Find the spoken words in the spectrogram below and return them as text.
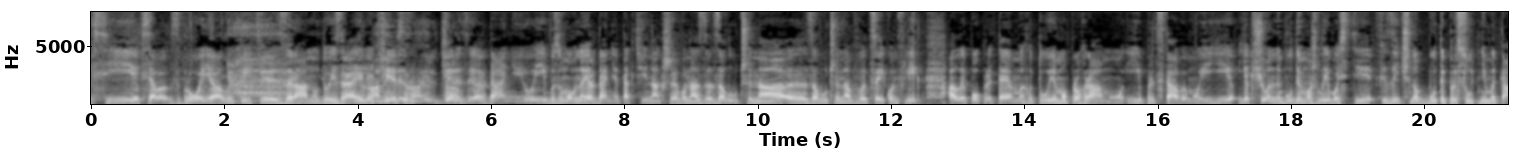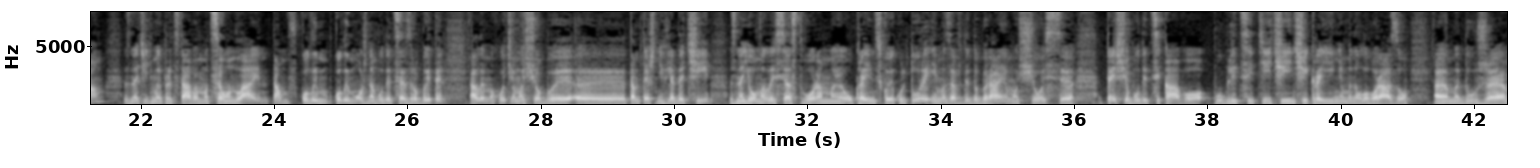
всі вся зброя летить з Ірану до Ізраїля Іран через, Ізраїль, да. через Іорданію, і безумовно Йорданія так чи інакше вона залучена, е, залучена в цей конфлікт. Але попри те, ми готуємо програму і представимо її. Якщо не буде можливості фізично бути присутніми там, значить ми представимо це онлайн, там коли, коли можна буде це зробити. Але ми хочемо, щоб е, тамтешні глядачі знайомилися з творами української культури, і ми завжди добираємо щось, е, те, що буде цікаво публіці тій чи іншій країні. Минулого разу ми дуже,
